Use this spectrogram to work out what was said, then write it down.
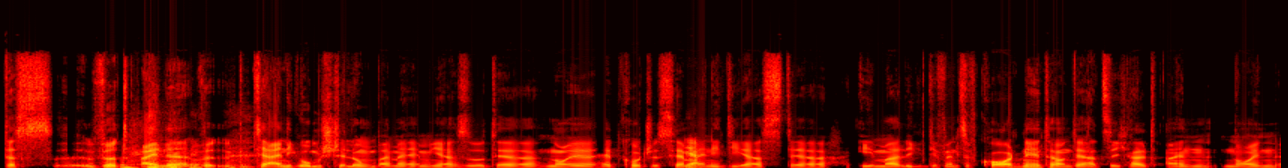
das wird eine, gibt ja einige Umstellungen bei Miami. Also der neue Head Coach ist ja, ja. Manny Diaz, der ehemalige Defensive Coordinator, und der hat sich halt einen neuen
